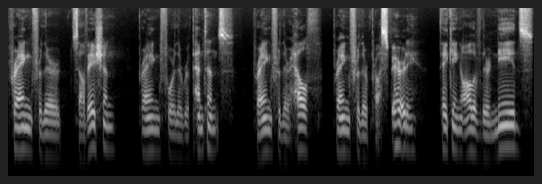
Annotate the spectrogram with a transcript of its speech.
praying for their salvation, praying for their repentance, praying for their health, praying for their prosperity, taking all of their needs,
